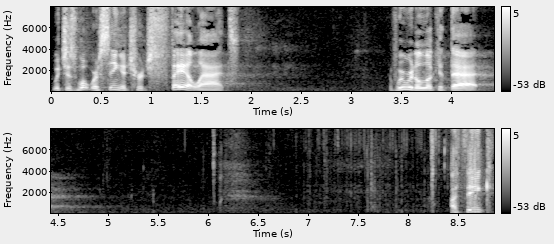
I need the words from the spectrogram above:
which is what we're seeing a church fail at, if we were to look at that, I think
